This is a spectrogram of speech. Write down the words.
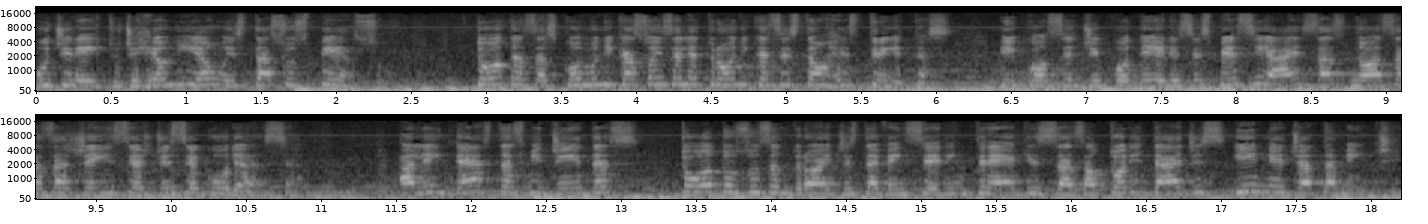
O direito de reunião está suspenso. Todas as comunicações eletrônicas estão restritas. E concedi poderes especiais às nossas agências de segurança. Além destas medidas, todos os androides devem ser entregues às autoridades imediatamente.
